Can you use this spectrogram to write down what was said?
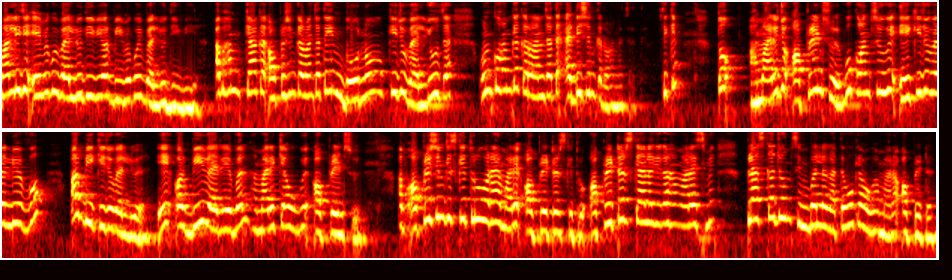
मान लीजिए ए में कोई वैल्यू दी हुई है और बी में कोई वैल्यू दी हुई है। अब हम क्या ऑपरेशन कर, करवाना चाहते हैं? इन दोनों की जो वैल्यूज़ है उनको हम क्या करवाना चाहते हैं? एडिशन करवाना चाहते हैं ठीक है? तो हमारे जो ऑपरेंट्स हुए वो कौन से हुए? ए की जो वैल्यू है वो और बी की जो वैल्यू है। ए और बी वेरिएबल हमारे क्या हुए? ऑपरेंट्स हुए। अब ऑपरेशन किसके थ्रू हो रहा है? हमारे ऑपरेटर्स के थ्रू ऑपरेटर्स क्या लगेगा हमारा इसमें? प्लस का जो हम सिंबल लगाते हैं, वो क्या होगा हमारा ऑपरेटर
